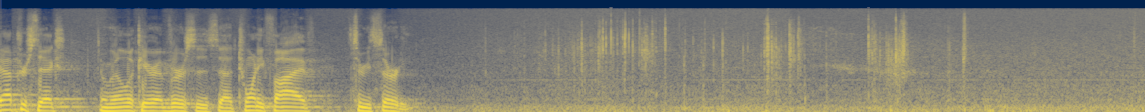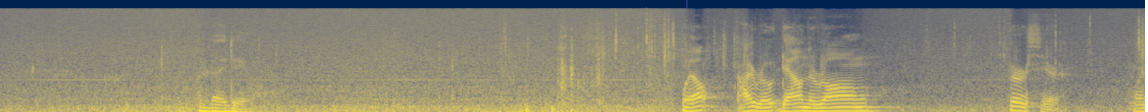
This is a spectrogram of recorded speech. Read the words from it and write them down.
Chapter 6, and we're going to look here at verses uh, 25 through 30. What did I do? Well, I wrote down the wrong verse here.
